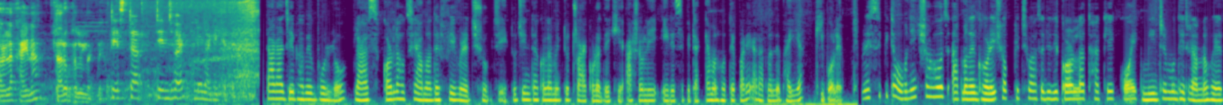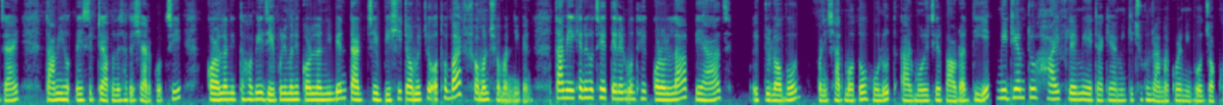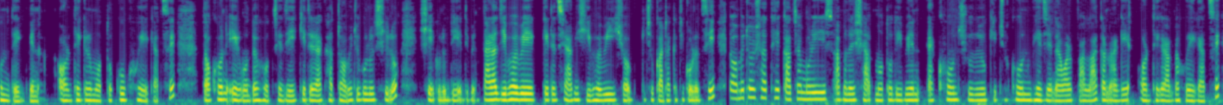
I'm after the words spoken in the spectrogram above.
করলা খায় না তারও ভালো লাগবে। টেস্টটা চেঞ্জ হয় ভালো লাগে খেতে। তারা যেভাবে বলল প্লাস করলা হচ্ছে আমাদের ফেভারিট সবজি। তো চিন্তা করলাম একটু ট্রাই করে দেখি আসলে এই রেসিপিটা কেমন হতে পারে আর আপনাদের ভাইয়া কি বলে? রেসিপিটা অনেক সহজ আপনাদের ঘরেই সবকিছু আছে। যদি করলা থাকে কয়েক মিনিটের মধ্যে এটা রান্না হয়ে যায়। তো আমি রেসিপিটা আপনাদের সাথে শেয়ার করছি। করলা নিতে হবে যে পরিমাণে করলা নিবেন তার চেয়ে বেশি টমেটো অথবা সমান সমান নিবেন। তো আমি এখানে হচ্ছে তেলের মধ্যে করলা পেঁয়াজ একটু লবণ মানে স্বাদ মতো হলুদ আর মরিচের পাউডার দিয়ে মিডিয়াম টু হাই ফ্লেমে এটাকে আমি কিছুক্ষণ রান্না করে নিব। যখন দেখবেন অর্ধেকের মতো কুক হয়ে গেছে, তখন এর মধ্যে হচ্ছে যেই কেটে রাখা টমেটোগুলো ছিল, সেগুলো দিয়ে দিবেন। তারা যেভাবে কেটেছে, আমি সেভাবেই সব কিছু কাটাকাটি করেছি। টমেটোর সাথে কাঁচামরিচ আমাদের স্বাদ মতো দিবেন। এখন শুধু কিছুক্ষণ ভেজে নেওয়ার পালা, কারণ আগে অর্ধেক রান্না হয়ে গেছে।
